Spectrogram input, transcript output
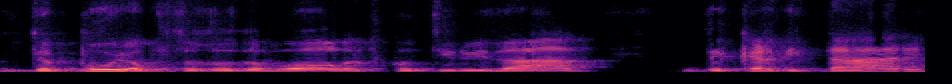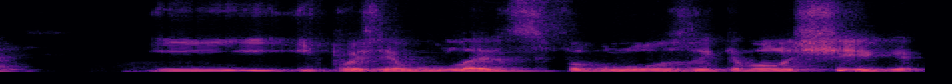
de, apoio ao portador da bola, de continuidade, de acreditar, e, e depois é o lance fabuloso em que a bola chega,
